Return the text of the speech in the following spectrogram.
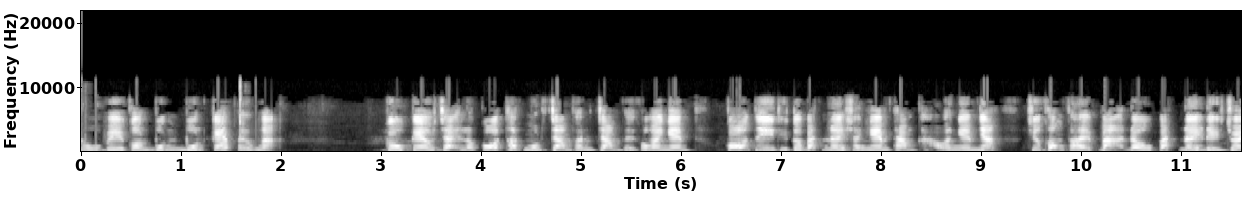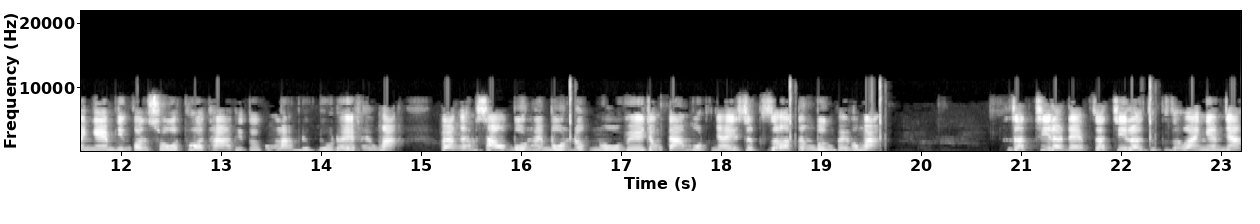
nổ về con 44 kép, phải không ạ? Cầu kèo chạy là có thật 100% phải không anh em? Có gì thì tôi bắt lấy cho anh em tham khảo anh em nhé. Chứ không phải bạ đâu bắt đấy để cho anh em những con số thua tha thì tôi không làm được điều đấy, phải không ạ? Và ngày hôm sau 44 được nổ về chúng ta một nháy rực rỡ tưng bừng phải không ạ? Rất chi là đẹp, rất chi là rực rỡ anh em nhé.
